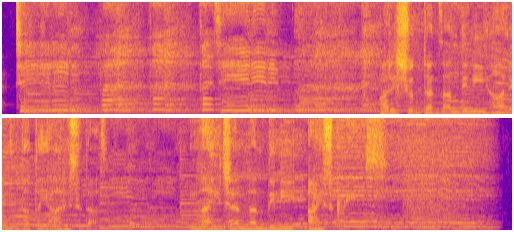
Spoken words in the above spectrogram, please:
ಪರಿಶುದ್ಧ ನಂದಿನಿ ಹಾಲಿನಿಂದ ತಯಾರಿಸಿದ ನೈಜ ನಂದಿನಿ ಐಸ್ ಕ್ರೀಮ್ಸ್.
